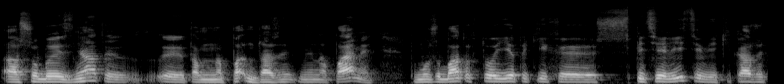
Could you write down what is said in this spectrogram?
А щоб зняти е, там на навіть не на пам'ять, тому що багато хто є таких е, спеціалістів, які кажуть:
